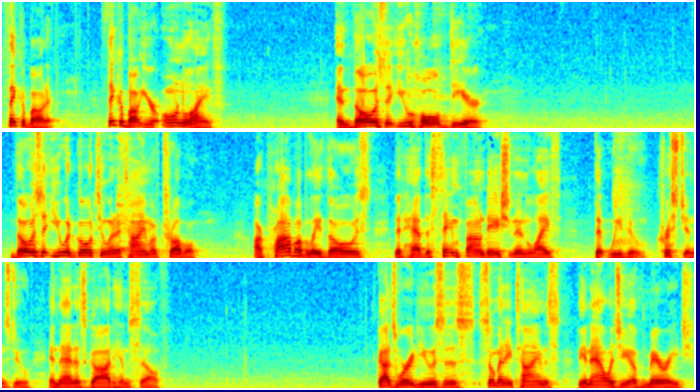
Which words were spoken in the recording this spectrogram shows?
Think about it. Think about your own life and those that you hold dear. Those that you would go to in a time of trouble are probably those that have the same foundation in life that we do, Christians do, and that is God Himself. God's Word uses so many times the analogy of marriage,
